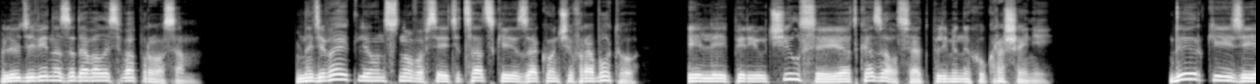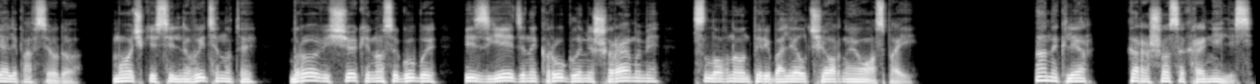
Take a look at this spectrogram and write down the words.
Людивина задавалась вопросом, надевает ли он снова все эти цацки, закончив работу, или переучился и отказался от племенных украшений. Дырки зияли повсюду, мочки сильно вытянуты, брови, щеки, нос и губы изъедены круглыми шрамами — словно он переболел черной оспой. Ан и Клер хорошо сохранились,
